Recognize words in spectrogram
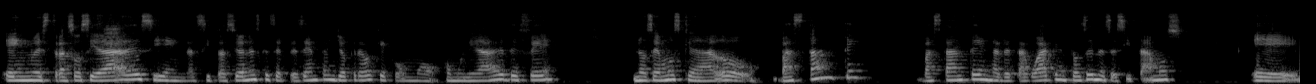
en nuestras sociedades y en las situaciones que se presentan, yo creo que como comunidades de fe nos hemos quedado bastante, bastante en la retaguardia, entonces necesitamos eh,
